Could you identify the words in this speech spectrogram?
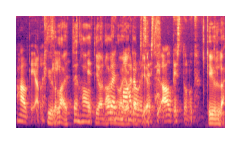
haltijalle. Kyllä, laitteen haltija on ainoa, joka mahdollisesti tietää. altistunut. Kyllä,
